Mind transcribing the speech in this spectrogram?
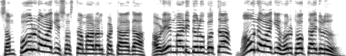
ಸಂಪೂರ್ಣವಾಗಿ ಸ್ವಸ್ಥ ಮಾಡಲ್ಪಟ್ಟಾಗ ಅವಳೇನ್ ಮಾಡಿದ್ದಳು ಗೊತ್ತಾ? ಮೌನವಾಗಿ ಹೊರಟು ಹೋಗ್ತಾ ಇದ್ದಳು.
